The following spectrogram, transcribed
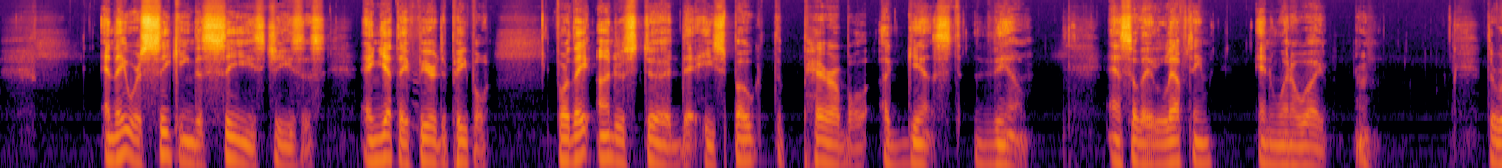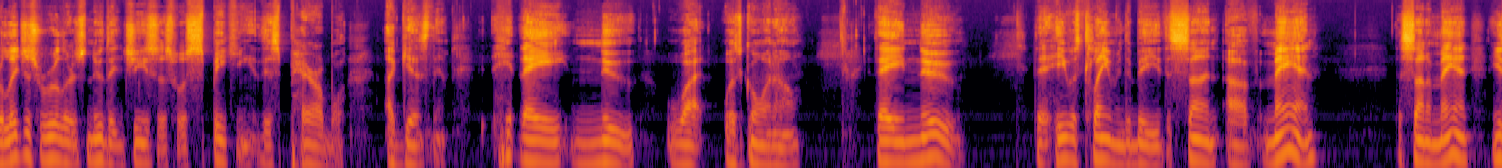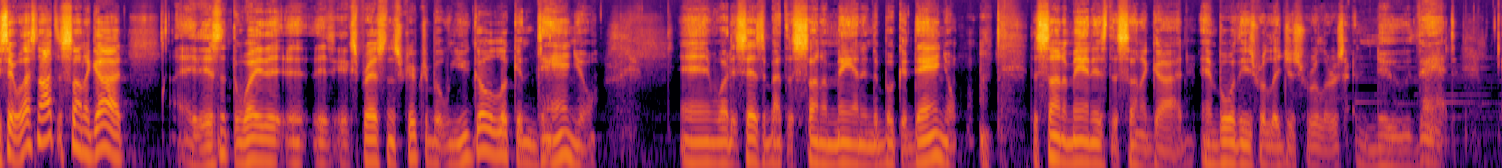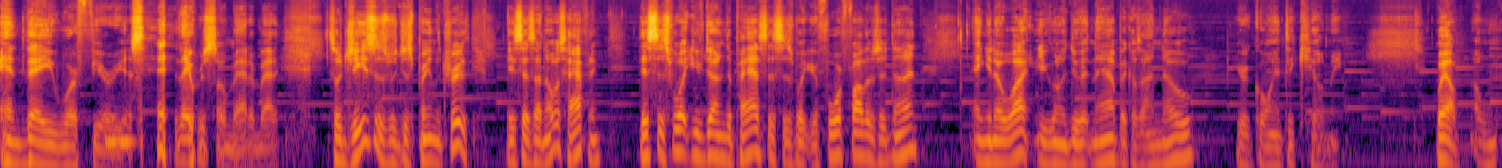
And they were seeking to seize Jesus, and yet they feared the people, for they understood that he spoke the parable against them. And so they left him and went away. The religious rulers knew that Jesus was speaking this parable against them. They knew what was going on. They knew that he was claiming to be the Son of Man, the Son of Man. And you say, well, that's not the Son of God. It isn't the way that it's expressed in the scripture, but when you go look in Daniel and what it says about the Son of Man in the book of Daniel, the Son of Man is the Son of God. And boy, these religious rulers knew that. And they were furious. they were so mad about it. So Jesus was just bringing the truth. He says, I know what's happening. This is what you've done in the past. This is what your forefathers have done. And you know what? You're going to do it now because I know you're going to kill me. Well,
